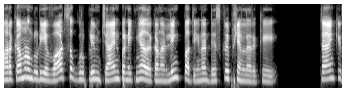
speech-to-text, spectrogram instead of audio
மறக்காமல் நம்மளுடைய வாட்ஸ்அப் குரூப்லேயும் ஜாயின் பண்ணிக்கங்க. அதற்கான லிங்க் பார்த்தீங்கன்னா, டிஸ்கிரிப்ஷன்ல இருக்கு. தேங்க் யூ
